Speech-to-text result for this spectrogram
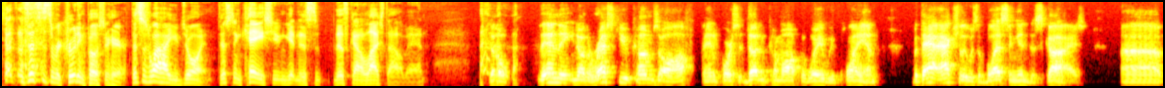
this is a recruiting poster here. This is why you join, just in case you can get in this this kind of lifestyle, man. So then the you know the rescue comes off, and of course it doesn't come off the way we planned. but that actually was a blessing in disguise. Uh,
